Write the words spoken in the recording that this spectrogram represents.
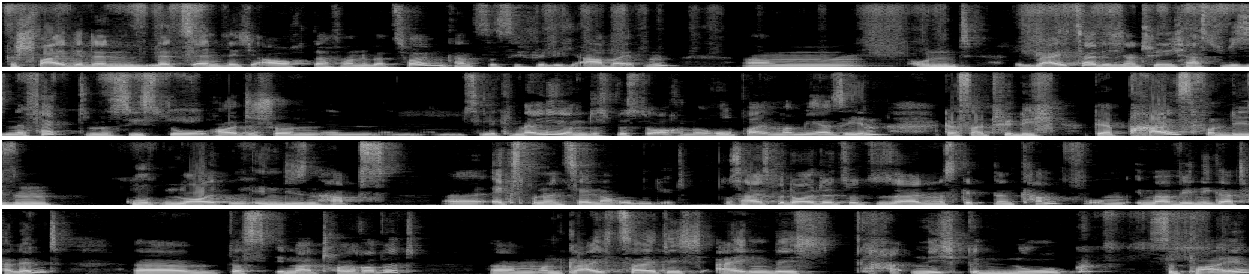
geschweige denn letztendlich auch davon überzeugen kannst, dass sie für dich arbeiten. Ähm, und gleichzeitig natürlich hast du diesen Effekt, und das siehst du heute schon in, in, Silicon Valley und das wirst du auch in Europa immer mehr sehen, dass natürlich der Preis von diesen guten Leuten in diesen Hubs äh, exponentiell nach oben geht. Das heißt, bedeutet sozusagen, es gibt einen Kampf um immer weniger Talent, ähm, das immer teurer wird ähm, und gleichzeitig eigentlich nicht genug Supply,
